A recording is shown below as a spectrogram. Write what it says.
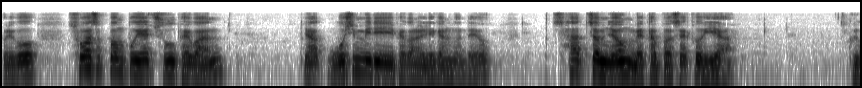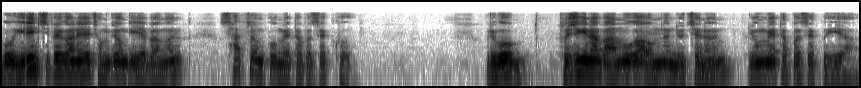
그리고 소화습 펌프의 주 배관 약 50mm 배관을 얘기하는 건데요. 4.0m/s 이하. 그리고 1인치 배관의 정전기 예방은 4.9m/s 그리고 부식이나 마모가 없는 유체는 6m/s 이하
